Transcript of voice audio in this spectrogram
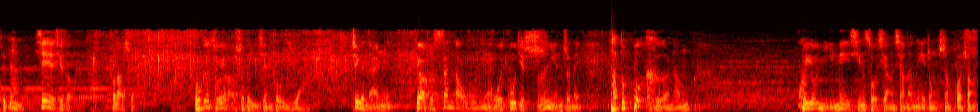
就这样。谢谢曲总，胡老师，我跟所有老师的意见都一样。这个男人，不要说三到五年，我估计十年之内，他都不可能会有你内心所想象的那种生活状态。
